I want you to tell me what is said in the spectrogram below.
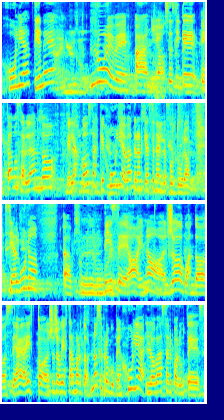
Julia tiene nueve años, así que estamos hablando de las cosas que Julia va a tener que hacer en el futuro. Si alguno Ah, mm, dice, ay, no, yo cuando se haga esto, yo ya voy a estar muerto. No se preocupen, Julia lo va a hacer por ustedes.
